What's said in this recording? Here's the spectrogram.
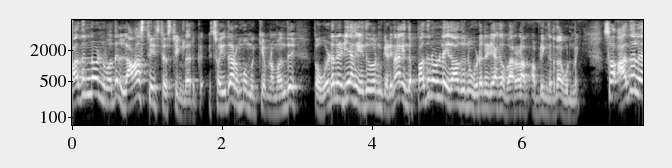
பதினொன்று வந்து லாஸ்ட் ஸ்டேஜ் டெஸ்டிங்கில் இருக்கு. ஸோ இதான் ரொம்ப முக்கியம். நம்ம வந்து இப்போ உடனடியாக எது வரும்னு கேட்டிங்கன்னா இந்த பதினொன்றில் ஏதாவது ஒன்று உடனடியாக வரலாம் அப்படிங்கிறதா உண்மை. ஸோ அதில்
